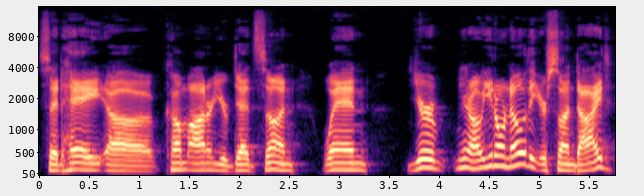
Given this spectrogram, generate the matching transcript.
said, "Hey, uh, come honor your dead son." When you're, you know, you don't know that your son died.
